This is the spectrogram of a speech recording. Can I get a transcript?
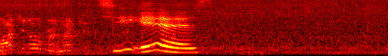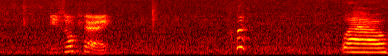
watching over him, aren't you? She is. He's okay. Wow.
